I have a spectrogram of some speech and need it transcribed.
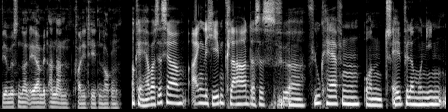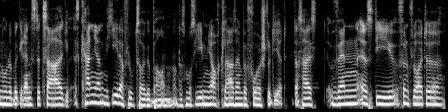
Wir müssen dann eher mit anderen Qualitäten locken. Okay, aber es ist ja eigentlich jedem klar, dass es für Flughäfen und Elbphilharmonien nur eine begrenzte Zahl gibt. Es kann ja nicht jeder Flugzeuge bauen und das muss jedem ja auch klar sein, bevor er studiert. Das heißt, wenn es die fünf Leute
